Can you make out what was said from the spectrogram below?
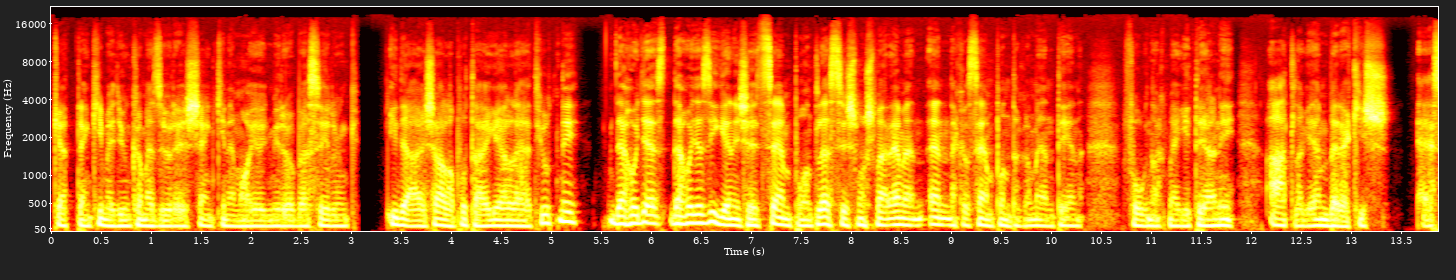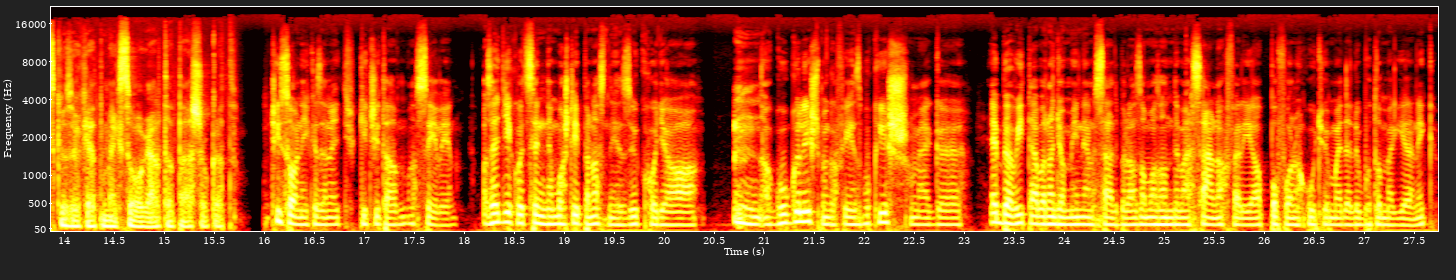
ketten kimegyünk a mezőre, és senki nem hallja, hogy miről beszélünk, ideális állapotáig el lehet jutni, de hogy, ez, de hogy ez igenis egy szempont lesz, és most már ennek a szempontnak a mentén fognak megítélni átlag emberek is eszközöket, meg szolgáltatásokat. Csiszolnék ezen egy kicsit a, szélén. Az egyik, hogy szerintem most éppen azt nézzük, hogy a, a Google is, meg a Facebook is, meg ebbe a vitában nagyon még nem szállt bele az Amazon, de már szállnak felé a pofonok úgy, hogy majd előbb-utóbb megjelenik.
